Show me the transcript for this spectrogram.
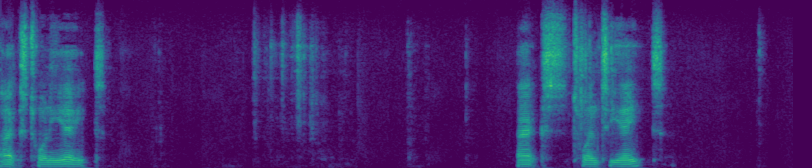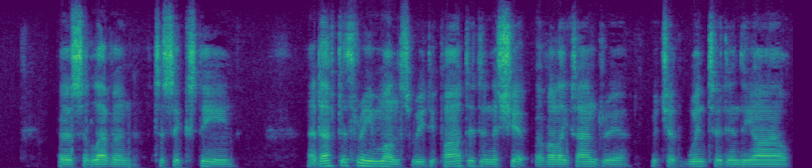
Acts 28, Acts 28, verse 11 to 16. And after three months we departed in a ship of Alexandria, which had wintered in the isle,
